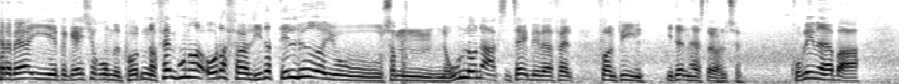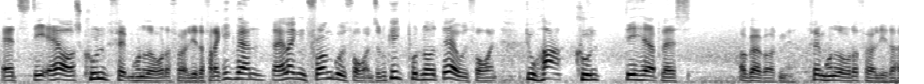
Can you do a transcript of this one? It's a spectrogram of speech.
kan der være i øh, bagagerummet på den, og 548 liter, det lyder jo som nogenlunde acceptabelt i hvert fald for en bil i den her størrelse. Problemet er bare, at det er også kun 548 liter, for der kan ikke være en, der er heller ikke en frunk ud foran, så du kan ikke putte noget derud foran. Du har kun det her plads at gøre godt med. 548 liter.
